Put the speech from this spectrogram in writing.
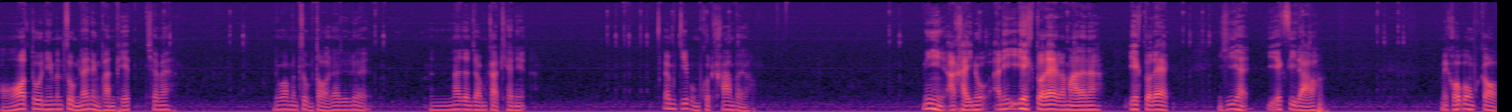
อ๋อตู้นี้มันสุ่มได้หนึ่งพันเพชรใช่ไหมนึกว่ามันสุ่มต่อได้เรื่อยๆ มันน่าจะจำกัดแค่นี้เมื่อกี้ผมกดข้ามไปเหรอนี่อาไคนุอันนี้ EX ตัวแรกแล้วมาแล้วนะ EX ตัวแรกอีที่ EX สี่ดาว ไม่ครบองค์ประกอบ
